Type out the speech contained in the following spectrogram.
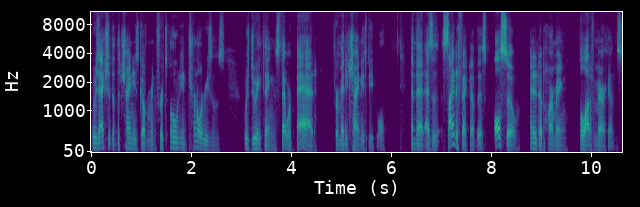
It was actually that the Chinese government, for its own internal reasons, was doing things that were bad for many Chinese people. And that as a side effect of this, also ended up harming a lot of Americans.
